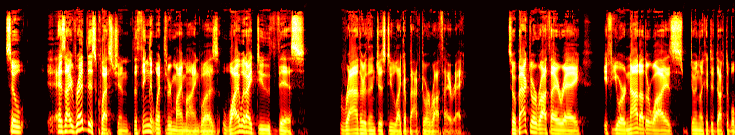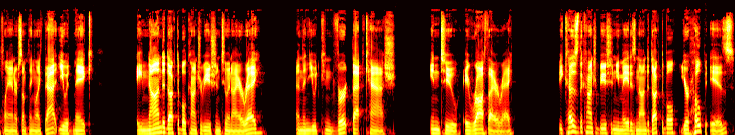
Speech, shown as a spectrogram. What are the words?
So, as I read this question, the thing that went through my mind was why would I do this rather than just do like a backdoor Roth IRA? So, a backdoor Roth IRA, if you are not otherwise doing like a deductible plan or something like that, you would make a non deductible contribution to an IRA, and then you would convert that cash into a Roth IRA. Because the contribution you made is non deductible, your hope is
